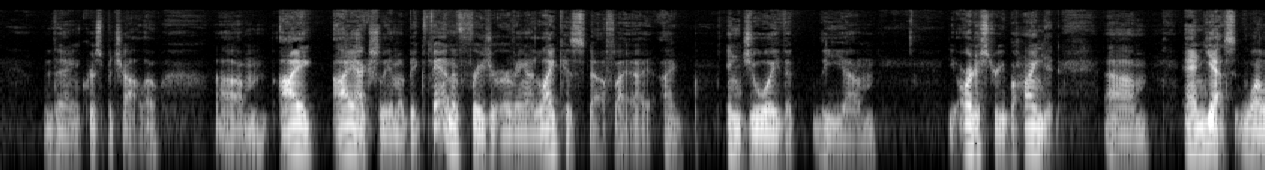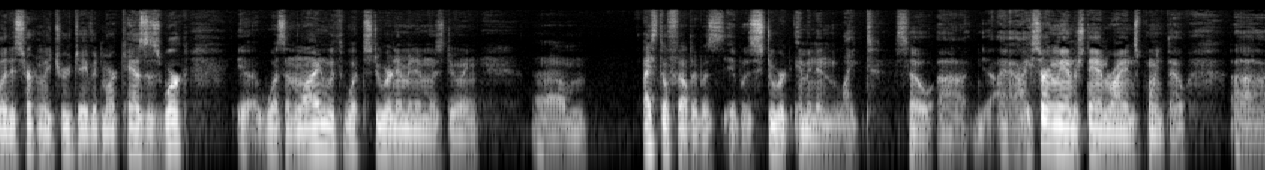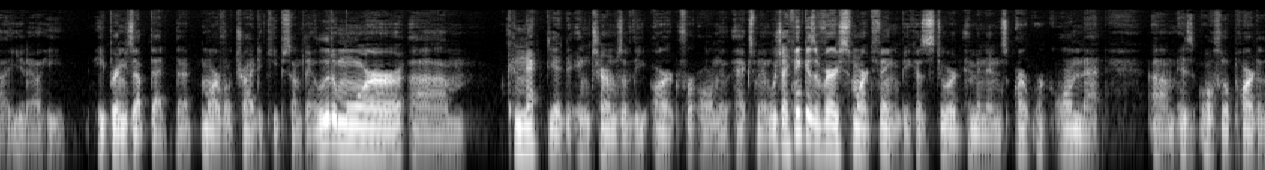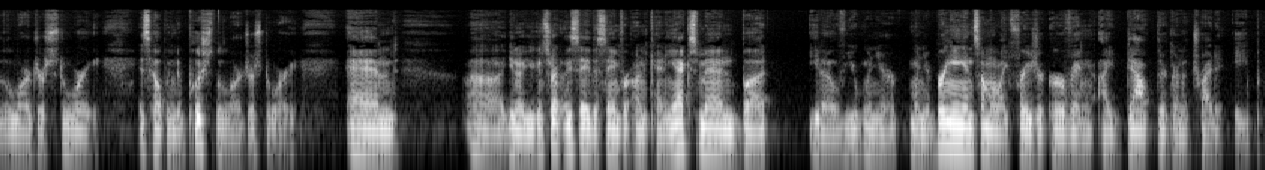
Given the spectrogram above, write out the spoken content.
than Chris Bachalo. Um, I I actually am a big fan of Frazer Irving. I like his stuff. I I, I enjoy the the um, the artistry behind it. Um, and yes, while it is certainly true, David Marquez's work uh, was in line with what Stuart Immonen was doing. Um, I still felt it was it was Stuart Immonen light. So uh, I, I, certainly understand Ryan's point, though. Uh, you know, he he brings up that that Marvel tried to keep something a little more um, connected in terms of the art for all new X Men, which I think is a very smart thing because Stuart Immonen's artwork on that um, is also part of the larger story, is helping to push the larger story. And, uh, you know, you can certainly say the same for Uncanny X Men, but, you know, you, when you're when you're bringing in someone like Frazer Irving, I doubt they're going to try to ape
